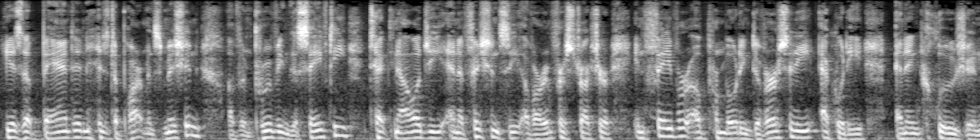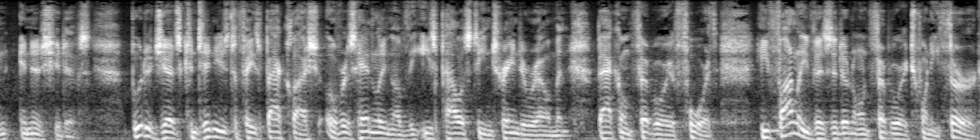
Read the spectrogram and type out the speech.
He has abandoned his department's mission of improving the safety, technology, technology and efficiency of our infrastructure in favor of promoting diversity, equity, and inclusion initiatives. Buttigieg continues to face backlash over his handling of the East Palestine train derailment back on February 4th. He finally visited on February 23rd.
